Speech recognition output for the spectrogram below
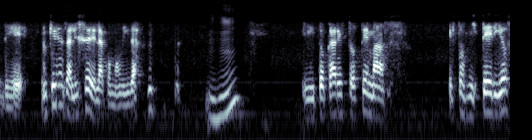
de, no quieren salirse de la comodidad y tocar estos temas, estos misterios,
